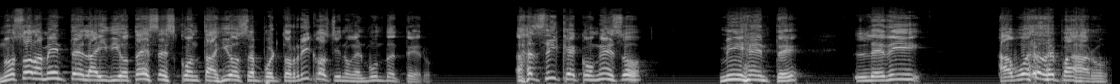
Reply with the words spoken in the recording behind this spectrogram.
No solamente la idiotez es contagiosa en Puerto Rico, sino en el mundo entero. Así que con eso, mi gente, le di a vuelo de pájaro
